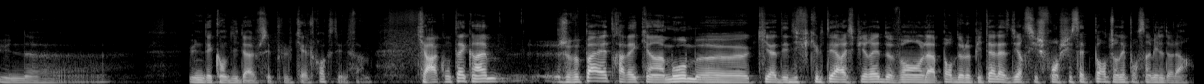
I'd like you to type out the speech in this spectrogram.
euh, des candidats, je ne sais plus lequel, je crois que c'était une femme, qui racontait quand même je veux pas être avec un môme euh, qui a des difficultés à respirer devant la porte de l'hôpital à se dire si je franchis cette porte, j'en ai pour 5000 dollars.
